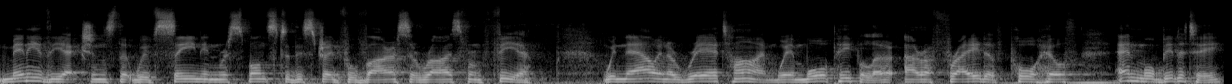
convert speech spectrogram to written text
Many of the actions that we've seen in response to this dreadful virus arise from fear. We're now in a rare time where more people are, are afraid of poor health and morbidity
